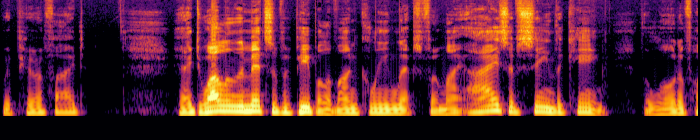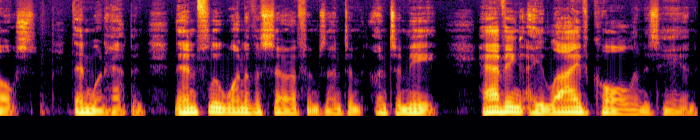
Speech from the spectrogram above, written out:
We're purified. And I dwell in the midst of a people of unclean lips, for my eyes have seen the King, the Lord of hosts. Then what happened? Then flew one of the seraphims unto, unto me, having a live coal in his hand,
